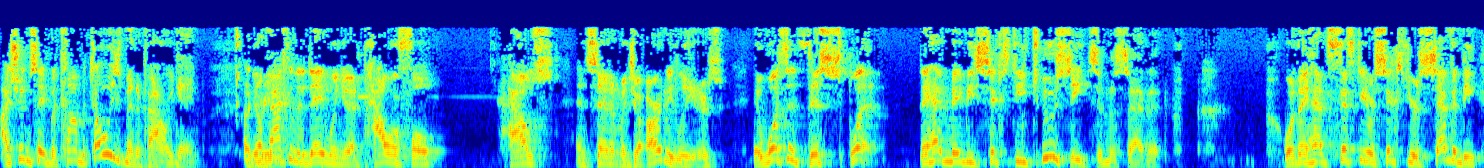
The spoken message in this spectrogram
I shouldn't say become. It's always been a power game. You know, back in the day when you had powerful House and Senate majority leaders, it wasn't this split. They had maybe 62 seats in the Senate, or they had 50 or 60 or 70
